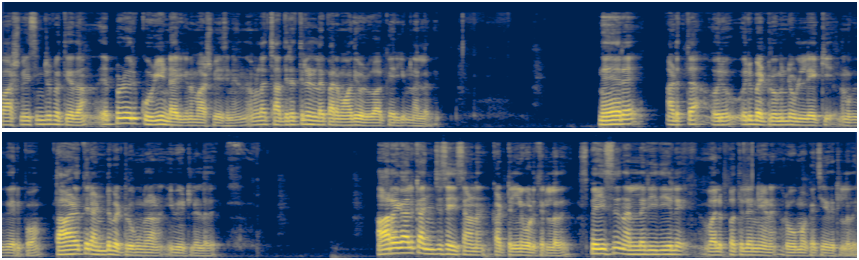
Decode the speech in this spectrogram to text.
വാഷ് ബേസിന്റെ ഒരു പ്രത്യേകത എപ്പോഴും ഒരു കുഴി ഉണ്ടായിരിക്കണം വാഷ് ബേസിന് നമ്മളെ ചതുരത്തിലുള്ള പരമാവധി ഒഴിവാക്കായിരിക്കും നല്ലത്. നേരെ അടുത്ത ഒരു ഒരു ബെഡ്റൂമിന്റെ ഉള്ളിലേക്ക് നമുക്ക് കയറിപ്പോവാം താഴത്തെ രണ്ട് ബെഡ്റൂമുകളാണ് ഈ വീട്ടിലുള്ളത്. ആറേകാൽക്ക് അഞ്ച് സൈസാണ് കട്ടിലിന് കൊടുത്തിട്ടുള്ളത്. സ്പേസ് നല്ല രീതിയിൽ വലുപ്പത്തിൽ തന്നെയാണ് റൂമൊക്കെ ചെയ്തിട്ടുള്ളത്.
